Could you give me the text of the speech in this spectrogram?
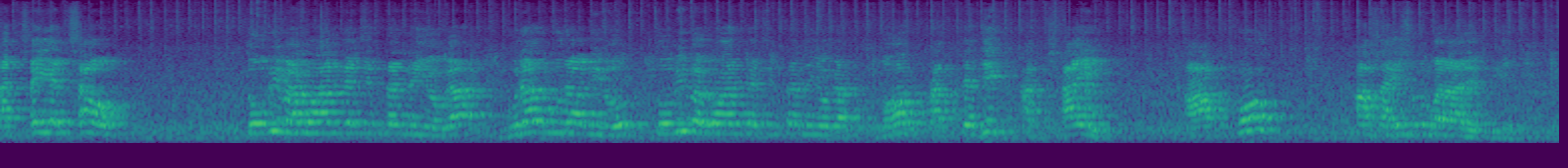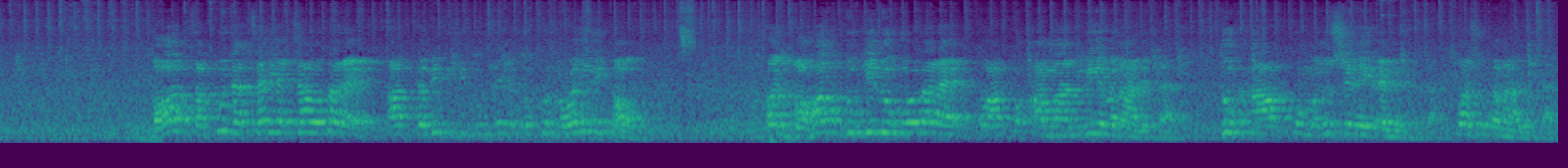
अच्छा ही अच्छा हो तो भी भगवान का चिंतन नहीं होगा, बुरा बुरा भी हो तो भी भगवान का चिंतन नहीं होगा, बहुत अत्यधिक अच्छाई आपको असहिष्णु बना देती है। बहुत सब कुछ अच्छा ही अच्छा होता रहे। आप कभी किसी दूसरे के दुख को समझ ही नहीं पाओगे। और बहुत दुखी दुख होता रहे तो आपको अमानवीय बना देता है। दुख आपको मनुष्य नहीं रहने देता, पशु बना देता है।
